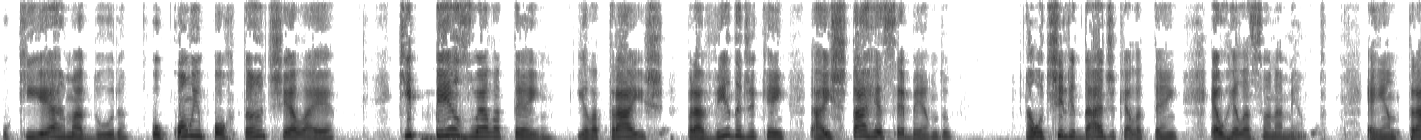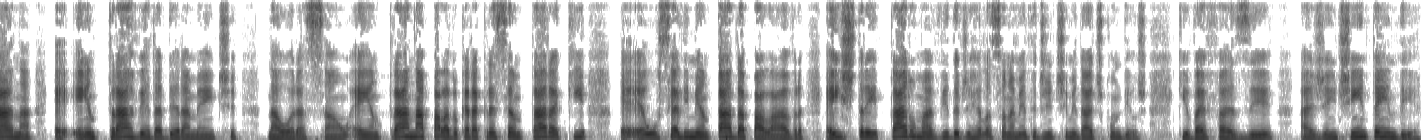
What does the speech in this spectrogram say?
o que é armadura, o quão importante ela é, que peso ela tem e ela traz para a vida de quem a está recebendo, a utilidade que ela tem é o relacionamento é entrar, na, é entrar verdadeiramente na oração, é entrar na palavra. Eu quero acrescentar aqui é, é, o se alimentar da palavra, é estreitar uma vida de relacionamento e de intimidade com Deus, que vai fazer a gente entender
